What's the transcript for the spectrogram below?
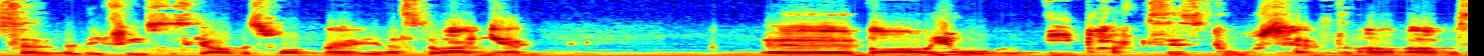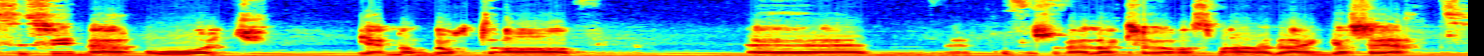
Selve de fysiske arbeidsforholdene i restauranten eh, var jo i praksis godkjent av Arbeidstilsynet og gjennomgått av eh, profesjonelle aktører som hadde engasjert.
